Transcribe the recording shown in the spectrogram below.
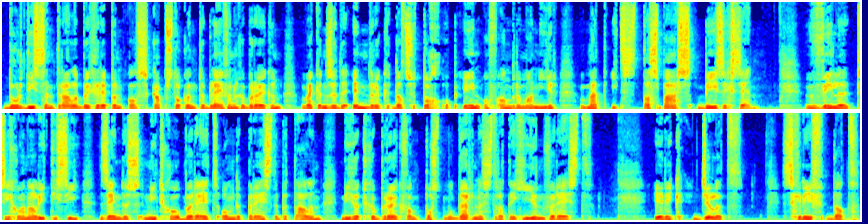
Door die centrale begrippen als kapstokken te blijven gebruiken, wekken ze de indruk dat ze toch op een of andere manier met iets tastbaars bezig zijn. Vele psychoanalytici zijn dus niet gauw bereid om de prijs te betalen die het gebruik van postmoderne strategieën vereist. Eric Gillett schreef dat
